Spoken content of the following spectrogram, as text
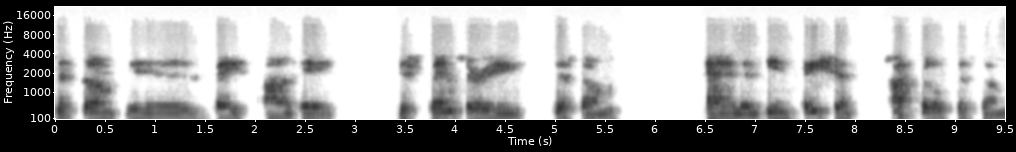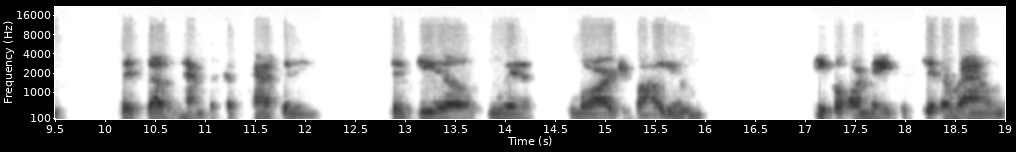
system is based on a dispensary system and an inpatient hospital system that doesn't have the capacity to deal with large volumes. People are made to sit around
